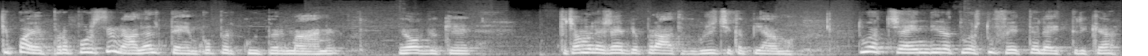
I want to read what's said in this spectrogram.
che poi è proporzionale al tempo per cui permane. È ovvio che, facciamo l'esempio pratico così ci capiamo. Tu accendi la tua stufetta elettrica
